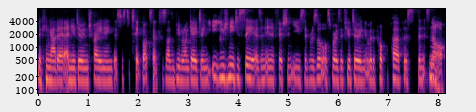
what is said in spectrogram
looking at it and you're doing training that's just a tick box exercise and people are engaging, you need to see it as an inefficient use of resource. Whereas if you're doing it with a proper purpose, then it's not.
